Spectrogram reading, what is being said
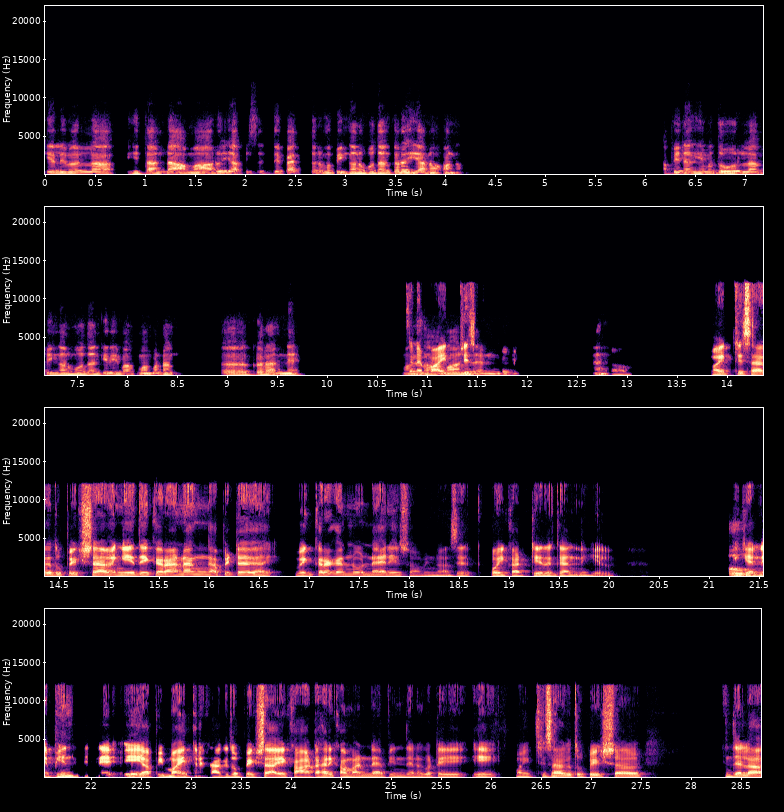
කියලා ඉවරලා හිතන්න අමාරුයි අපි දෙපැත්තටම පින් අනුමෝදන් කර යනවනම්. අපි නම් එහෙම තෝරලා පින් අනුමෝදන් කිරීමක් මම නම් කරන්නේ නැහැ. මම සාමාන්‍ය දැන් මෛත්‍රී සාගත උපේක්ෂාවෙන් ඒ දේ කරා නම් අපිට වෙන් කරගන්න ඕනේ නැහැ නේ ස්වාමීන් වහන්සේ? කොයි කට්ටියද ගන්න කියලා. ඒ කියන්නේ පින් දෙන්නේ ඒ අපි මෛත්‍රී සාගත උපේක්ෂා ඒ කාට හරි කමන්නේ පින් දෙනකොට ඒ ඒ මෛත්‍රී සාගත උපේක්ෂාව ඉඳලා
